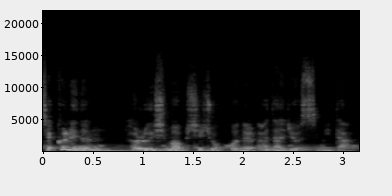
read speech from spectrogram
제클린은 별 의심 없이 조건을 받아들였습니다.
